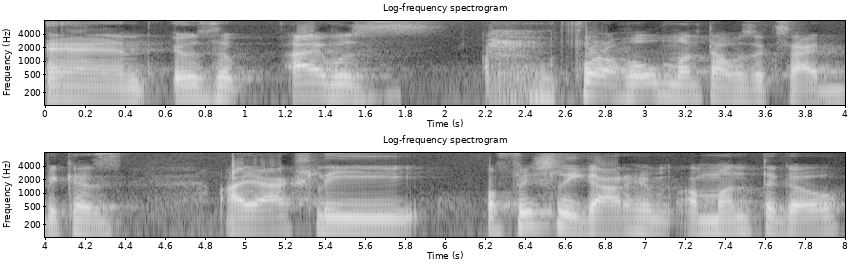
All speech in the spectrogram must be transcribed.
And it was a, I was, for a whole month I was excited because I actually officially got him a month ago,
